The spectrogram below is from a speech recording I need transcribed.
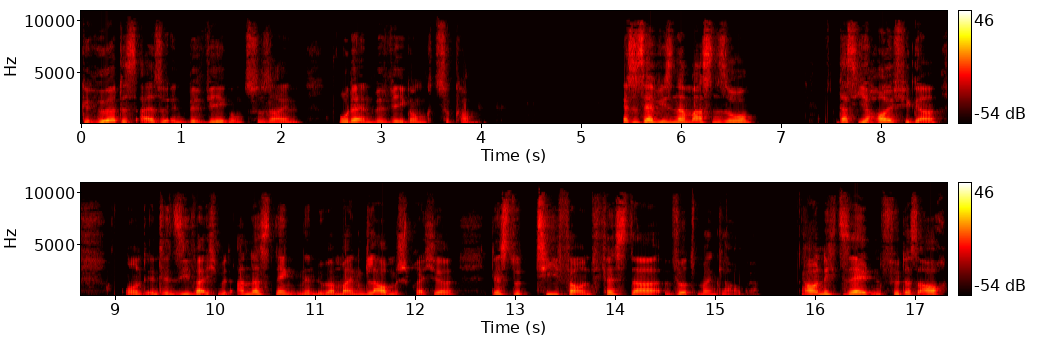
Gehört es also in Bewegung zu sein oder in Bewegung zu kommen. Es ist erwiesenermaßen so, dass je häufiger und intensiver ich mit Andersdenkenden über meinen Glauben spreche, desto tiefer und fester wird mein Glaube. Ja, und nicht selten führt das auch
